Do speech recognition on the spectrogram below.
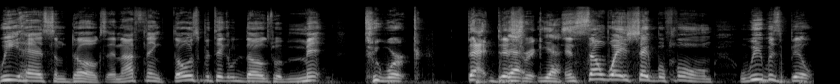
we had some dogs. And I think those particular dogs were meant to work that district. yes. In some way, shape, or form, we was built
